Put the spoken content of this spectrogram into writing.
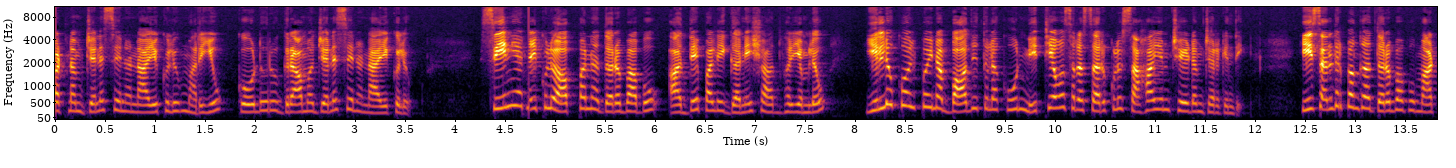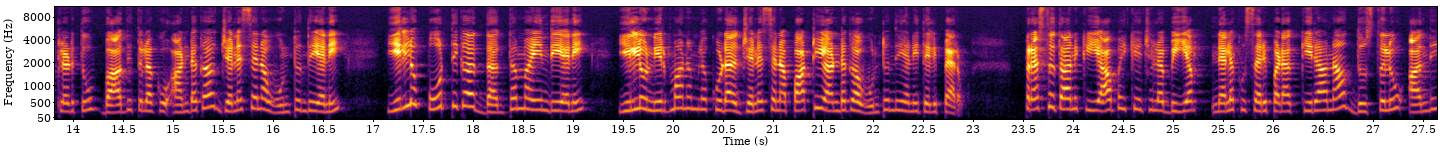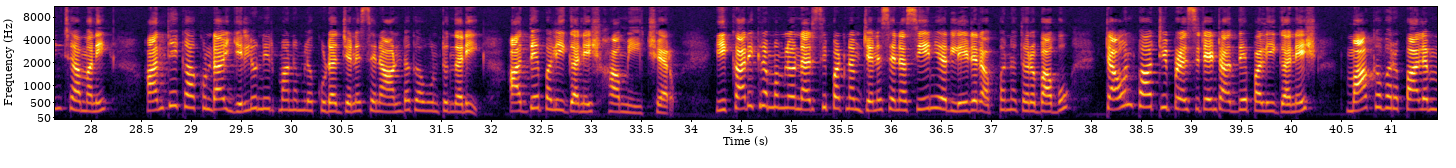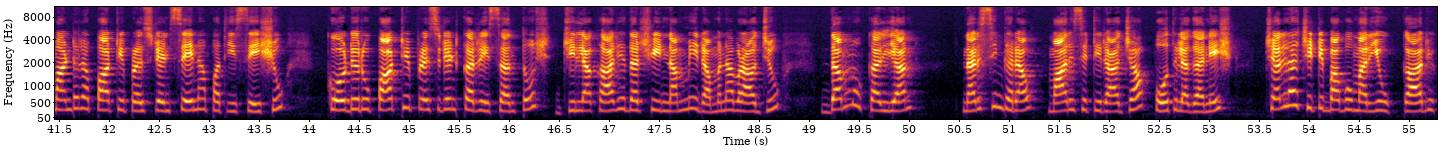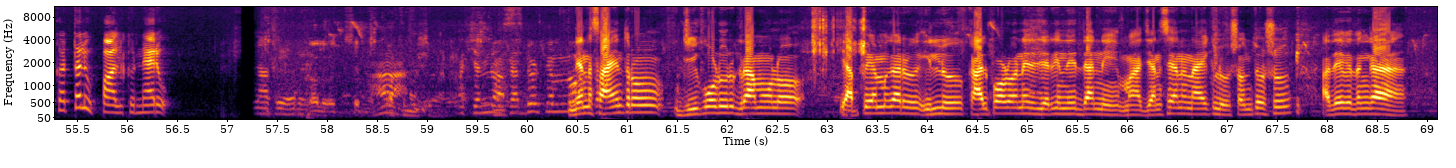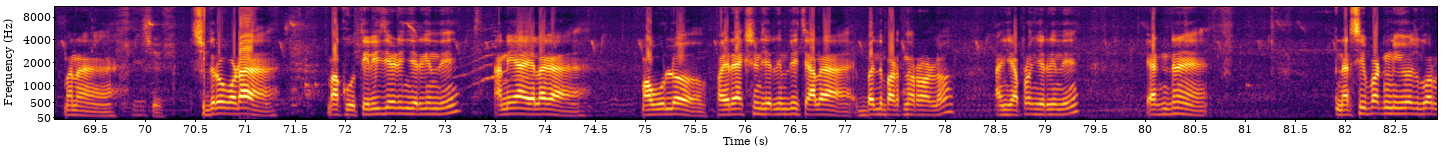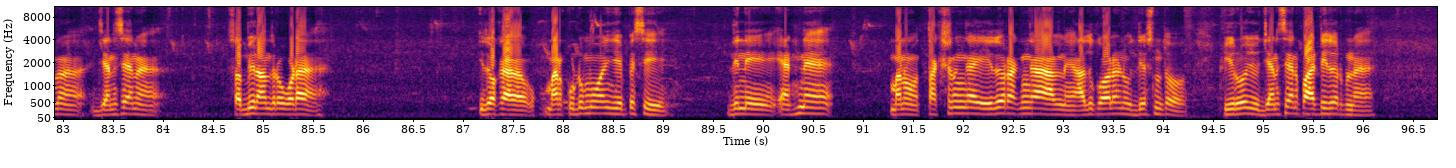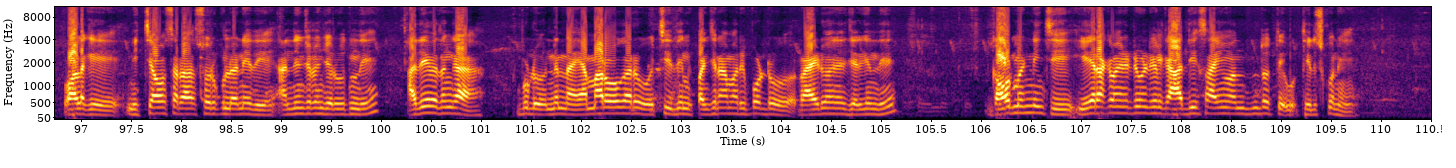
విశాఖపట్నం జనసేన నాయకులు మరియు కోడూరు గ్రామ జనసేన నాయకులు. సీనియర్ నాయకులు అప్పన్న దొరబాబు అద్దేపల్లి గణేష్ ఆధ్వర్యంలో ఇల్లు కోల్పోయిన బాధితులకు నిత్యావసర సరుకులు సహాయం చేయడం జరిగింది. ఈ సందర్భంగా దొరబాబు మాట్లాడుతూ బాధితులకు అండగా జనసేన ఉంటుంది అని ఇల్లు పూర్తిగా దగ్ధమైంది అని ఇల్లు నిర్మాణంలో కూడా జనసేన పార్టీ అండగా ఉంటుంది అని తెలిపారు. ప్రస్తుతానికి యాభై కేజీల బియ్యం నెలకు సరిపడా కిరాణా దుస్తులు అందించామని అంతేకాకుండా ఇల్లు నిర్మాణంలో కూడా జనసేన అండగా ఉంటుందని అద్దేపల్లి గణేష్ హామీ ఇచ్చారు. ఈ కార్యక్రమంలో Narsipatnam Janasena senior leader Appanna Dorababu town party president Addepalli Ganesh Makavarapalem మండల party president Senapathi Seshu Koduru party president Karri Santosh జిల్లా కార్యదర్శి నమ్మి రమణరాజు దమ్ము కళ్యాణ్ నరసింగరావు మారిశెట్టి రాజా పోతుల గణేష్ చల్లా చిట్టిబాబు మరియు కార్యకర్తలు పాల్గొన్నారు. నిన్న సాయంత్రం జీకోడూరు గ్రామంలో అప్పయ్యమ్మ గారు ఇల్లు కాలిపోవడం అనేది జరిగింది. దాన్ని మా జనసేన నాయకులు సంతోష్ అదేవిధంగా మన సిద్ధరు కూడా మాకు తెలియజేయడం జరిగింది. అన్నయ్య ఇలాగా మా ఊళ్ళో ఫైర్ యాక్సిడెంట్ జరిగింది. చాలా ఇబ్బంది పడుతున్నారు వాళ్ళు అని చెప్పడం జరిగింది. వెంటనే నర్సీపట్నం నియోజకవర్గ జనసేన సభ్యులందరూ కూడా ఇది ఒక మన కుటుంబం అని చెప్పేసి దీన్ని వెంటనే మనం తక్షణంగా ఏదో రకంగా వాళ్ళని ఆదుకోవాలనే ఉద్దేశంతో ఈరోజు జనసేన పార్టీ తరఫున వాళ్ళకి నిత్యావసర సరుకులు అనేది అందించడం జరుగుతుంది. అదేవిధంగా ఇప్పుడు నిన్న ఎంఆర్ఓ గారు వచ్చి దీనికి పంచనామా రిపోర్టు రాయడం అనేది జరిగింది. గవర్నమెంట్ నుంచి ఏ రకమైనటువంటి ఆర్థిక సాయం అందుతుందో తె- తెలుసుకొని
